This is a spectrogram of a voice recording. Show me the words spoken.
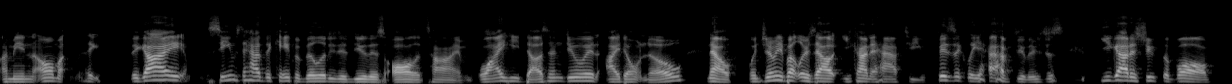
I mean, oh my, the guy seems to have the capability to do this all the time. Why he doesn't do it, I don't know. Now, when Jimmy Butler's out, you kind of have to. You physically have to. There's just you got to shoot the ball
